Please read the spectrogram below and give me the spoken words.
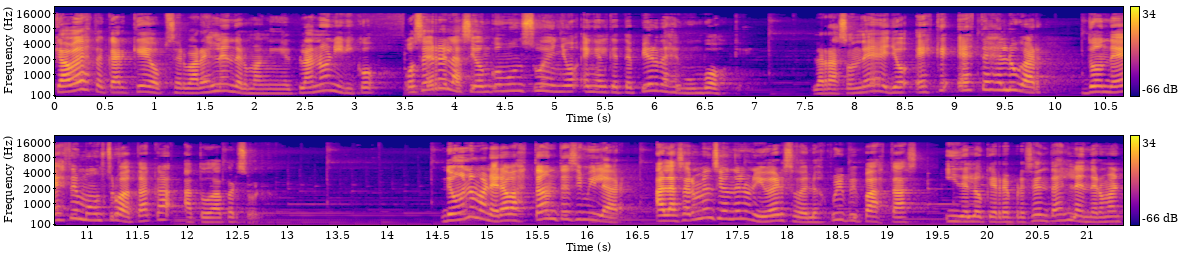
Cabe destacar que observar a Slenderman en el plano onírico posee relación con un sueño en el que te pierdes en un bosque. La razón de ello es que este es el lugar donde este monstruo ataca a toda persona. De una manera bastante similar, al hacer mención del universo de los creepypastas y de lo que representa Slenderman,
